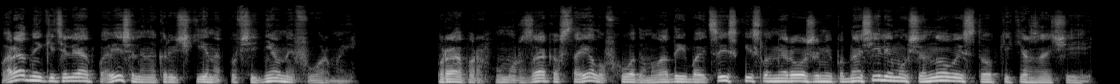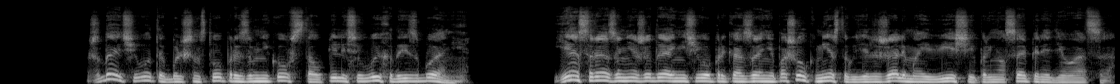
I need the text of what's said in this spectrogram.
Парадные кителя повесили на крючки над повседневной формой. Прапор у Мурзаков стоял у входа. Молодые бойцы с кислыми рожами подносили ему все новые стопки кирзачей. Ожидая чего-то, большинство призывников столпились у выхода из бани. Я, сразу не ожидая ничего приказания, пошел к месту, где лежали мои вещи, и принялся переодеваться.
